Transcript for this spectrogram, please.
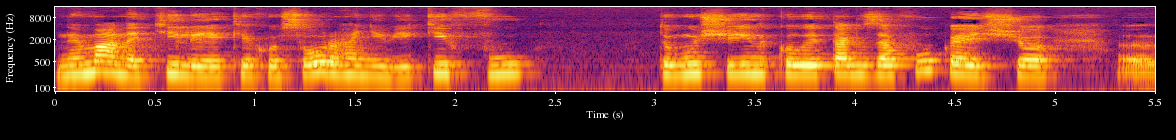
Нема на тілі якихось органів, які фу. Тому що інколи так зафукає, що е,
